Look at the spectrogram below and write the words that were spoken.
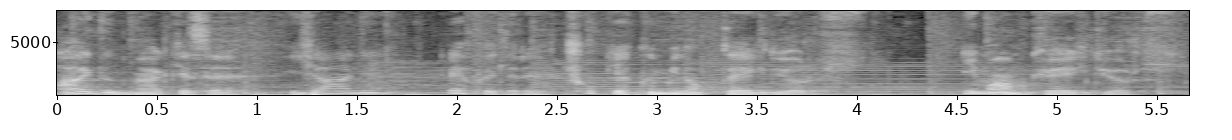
Aydın merkeze yani Efe'lere çok yakın bir noktaya gidiyoruz. İmamköy'e gidiyoruz.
